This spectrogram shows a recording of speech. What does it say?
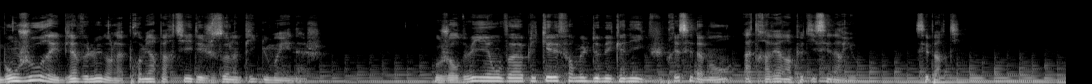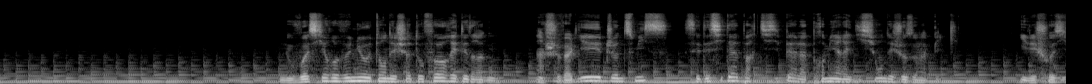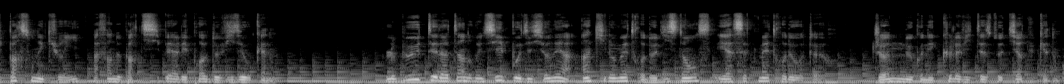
Bonjour et bienvenue dans la première partie des Jeux Olympiques du Moyen-Âge. Aujourd'hui, on va appliquer les formules de mécanique vues précédemment à travers un petit scénario. C'est parti Nous voici revenus au temps des châteaux forts et des dragons. Un chevalier, John Smith, s'est décidé à participer à la première édition des Jeux Olympiques. Il est choisi par son écurie afin de participer à l'épreuve de visée au canon. Le but est d'atteindre une cible positionnée à 1 km de distance et à 7 mètres de hauteur. John ne connaît que la vitesse de tir du canon.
